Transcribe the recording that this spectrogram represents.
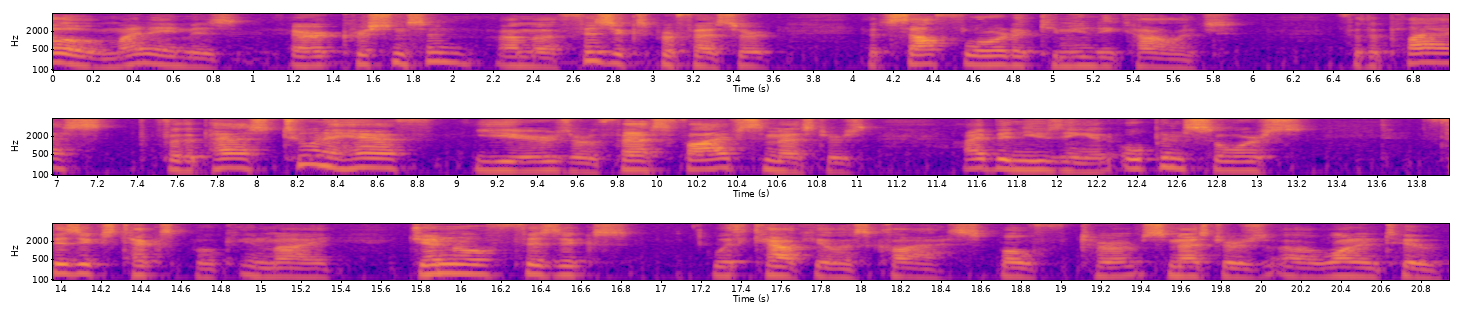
Hello, my name is Erik Christensen. I'm a physics professor at South Florida Community College. For the past, for the past two and a half years, or the past five semesters, I've been using an open source physics textbook in my general physics with calculus class, both term, semesters uh, one and two.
